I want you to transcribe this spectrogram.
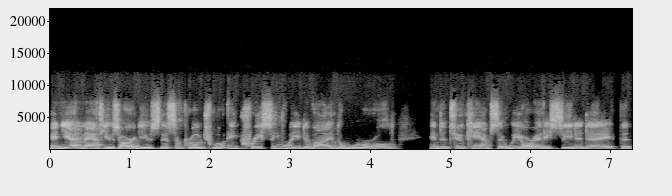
And yet, Mathews argues this approach will increasingly divide the world into two camps that we already see today the,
